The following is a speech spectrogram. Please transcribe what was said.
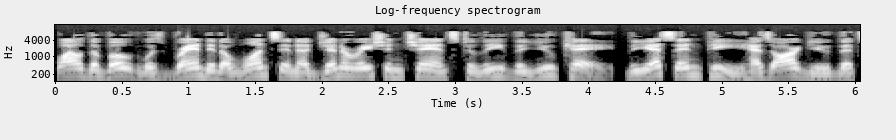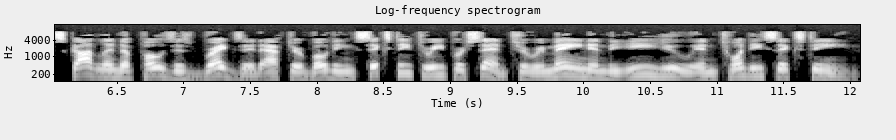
While the vote was branded a once-in-a-generation chance to leave the UK, the SNP has argued that Scotland opposes Brexit after voting 63% to remain in the EU in 2016.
